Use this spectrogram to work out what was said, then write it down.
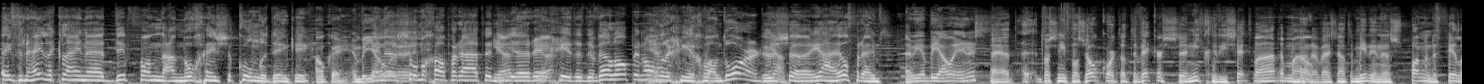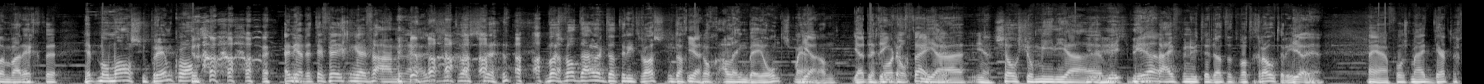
Even een hele kleine dip van, nou, nog geen seconde, denk ik. Oké, en bij jou... en eh, sommige apparaten die ja. reageerden er wel op en andere gingen gewoon door. Dus ja, ja heel vreemd. En bij jou, Ernst? Nou ja, het, het was in ieder geval zo kort dat de wekkers niet gereset waren. Maar Oh. wij zaten midden in een spannende film waar echt het moment suprem kwam. en ja, de tv ging even aan en uit. Dus het was, was wel duidelijk dat er iets was. Toen dacht Ja. ik nog alleen bij ons. Maar ja, Ja. dan Ja, dat denk ik altijd, via. Social media eh, weet je binnen vijf minuten dat het wat groter is. Ja, ja. Nou ja, volgens mij 30,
